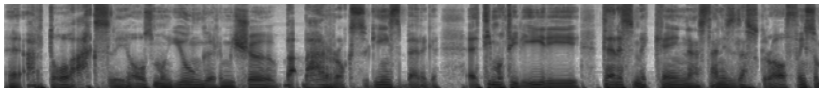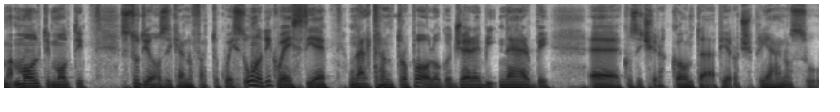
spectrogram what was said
eh, Artaud, Huxley, Osmond Junger, Michel, ba- Barrox, Ginsberg, eh, Timothy Leary, Terence McKenna, Stanislas Groff, insomma molti molti studiosi che hanno fatto questo. Uno di questi è un altro antropologo, Jeremy Nerby, eh, così ci racconta Piero Cipriano su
